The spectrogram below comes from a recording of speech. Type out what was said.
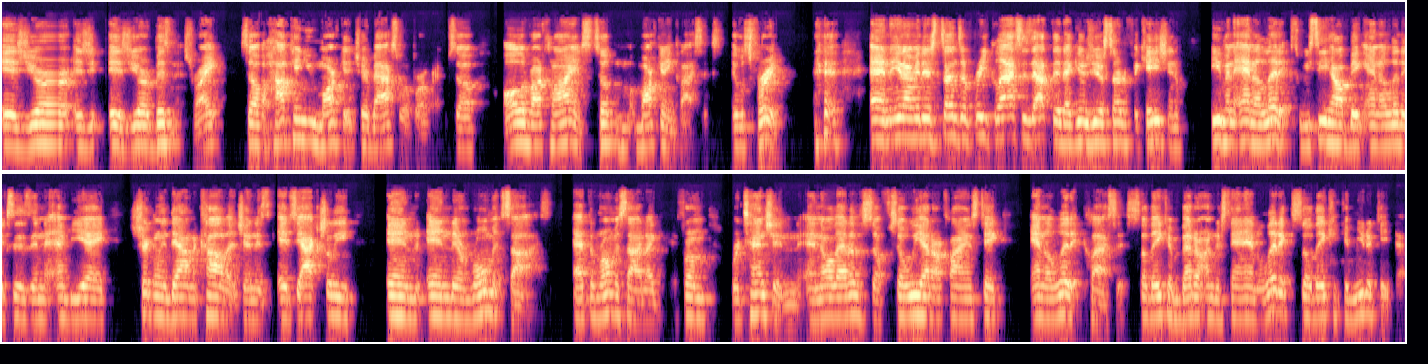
is your is is your business, right? So how can you market your basketball program? So all of our clients took marketing classes. It was free. and you know, I mean, there's tons of free classes out there that gives you a certification. Even analytics, we see how big analytics is in the NBA, trickling down to college, and it's it's actually in in the enrollment size at the enrollment side, like from retention and all that other stuff. So we had our clients take analytic classes so they can better understand analytics, so they can communicate that.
